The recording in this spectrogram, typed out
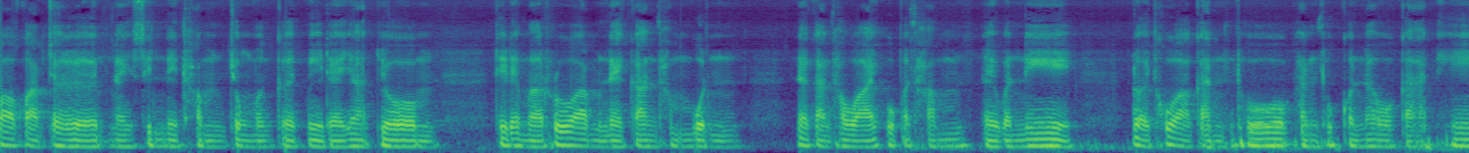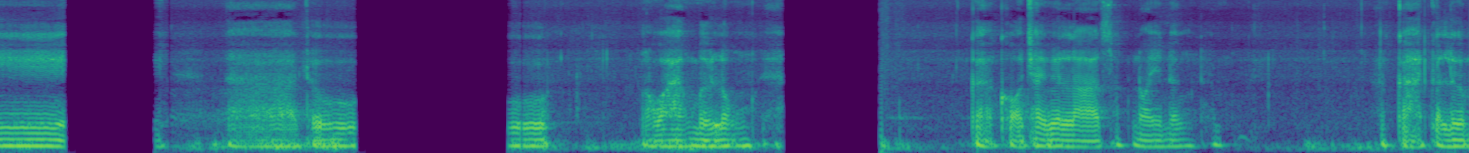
ขอความเจริญในสิ้นในธรรมจงบังเกิดมีแด่ญาติโยม ที่ได้มาร่วมในการทำบุญ ในการถวายอุปธรรมในวันนี้ โดยทั่วกันทุกท่านทุกคนในโอกาสนี้สาธุวางมือลง ก็ขอใช้เวลาสักหน่อยหนึ่งครับ อากาศก็เริ่ม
